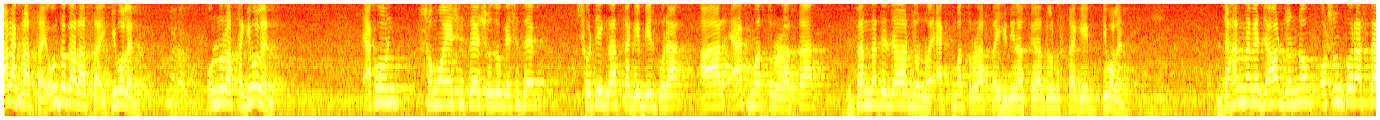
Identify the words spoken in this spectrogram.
আর এক রাস্তায়, অন্ধকার রাস্তায়, কি বলেন? অন্য রাস্তা, কি বলেন? এখন সময় এসেছে, সুযোগ এসেছে, সঠিক রাস্তাকে বের করা, আর একমাত্র রাস্তা জান্নাতে যাওয়ার জন্য একমাত্র রাস্তায় হিদিনা সিরাতুল মুস্তাকিম, কি বলেন? জাহান্নামে যাওয়ার জন্য অসংখ্য রাস্তা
